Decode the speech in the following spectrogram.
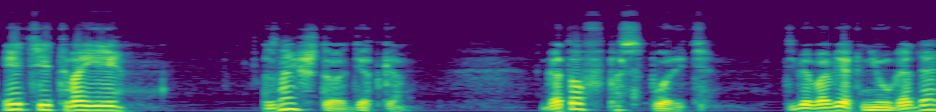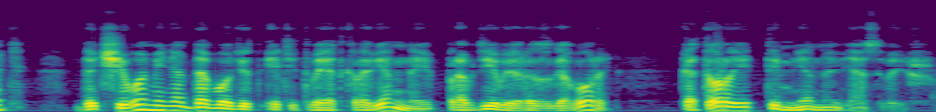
Эти твои... Знаешь что, детка, готов поспорить. Тебе вовек не угадать, до чего меня доводят эти твои откровенные, правдивые разговоры, которые ты мне навязываешь.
